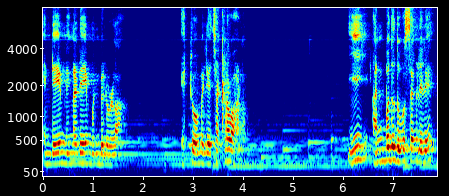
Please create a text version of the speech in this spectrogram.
എന്റെയും നിങ്ങളുടെയും മുൻപിലുള്ള ഏറ്റവും വലിയ ചക്രവാളം ഈ അൻപത് ദിവസങ്ങളിലെ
